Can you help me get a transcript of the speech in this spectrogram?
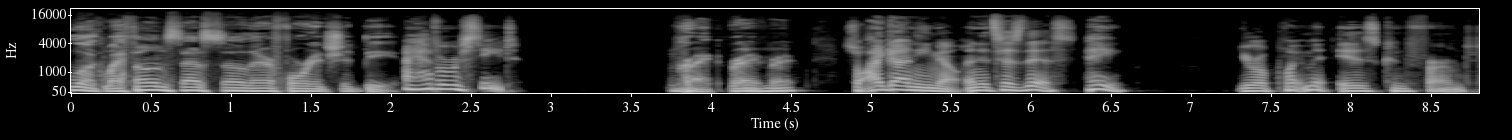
Look, my phone says so, therefore it should be. I have a receipt. Right, right, Mhm. right. So I got an email and it says this Hey, your appointment is confirmed.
